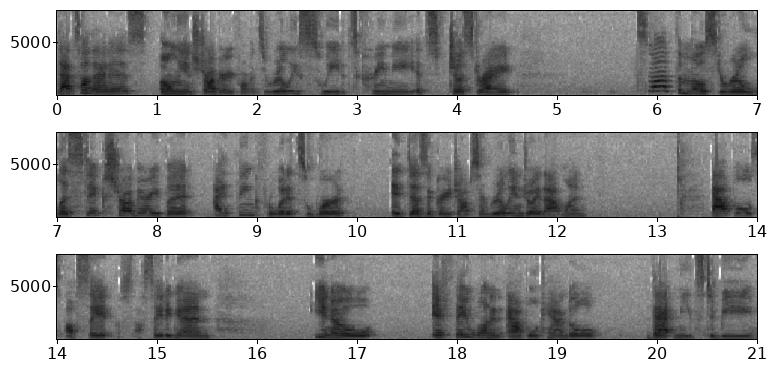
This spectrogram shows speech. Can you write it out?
That's how that is, only in strawberry form. It's really sweet, it's creamy, it's just right. It's not the most realistic strawberry, but I think for what it's worth, it does a great job. So I really enjoy that one. Apples, I'll say it, I'll say it again. You know, if they want an apple candle, that needs to be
